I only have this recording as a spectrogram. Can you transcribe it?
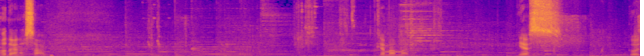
وضعنا صعب كمان مرة yes good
